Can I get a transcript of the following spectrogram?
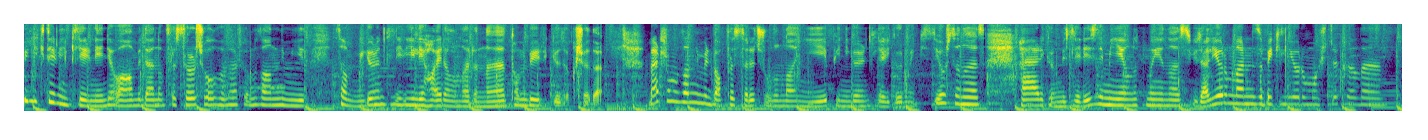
Birlikteliklerine devam eden Afra Saraçoğlu ve Mert Ramazan Demir samimi görüntüleriyle hayranlarını tam bir göz okşadı. Mert Ramazan Demir ve Afra Saraçoğlu'ndan yepyeni görüntüleri görmek istiyorsanız her gün bizleri izlemeyi unutmayınız. Güzel yorumlarınızı bekliyorum. Hoşçakalın.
